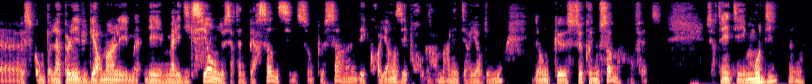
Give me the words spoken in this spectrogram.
Euh, ce qu'on peut l'appeler vulgairement les, les, malédictions de certaines personnes, ce ne sont que ça, hein, des croyances, des programmes à l'intérieur de nous, donc euh, ce que nous sommes en fait. Certains étaient maudits, hein.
